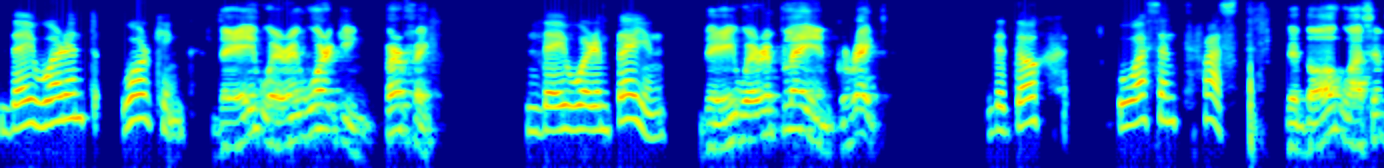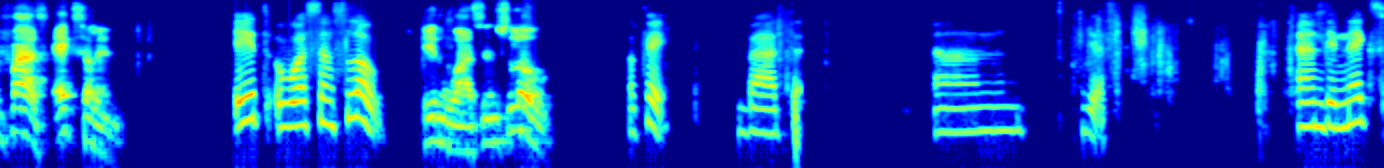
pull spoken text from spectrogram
They weren't working. They weren't working. Perfect. They weren't playing. They weren't playing, correct. The dog wasn't fast. The dog wasn't fast, excellent. It wasn't slow. It wasn't slow. Okay, but um, yes. And the next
